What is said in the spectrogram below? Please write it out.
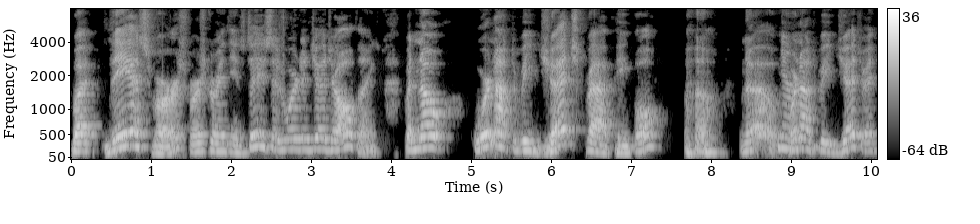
But this verse, 1 Corinthians 2, says we're to judge all things. But no, we're not to be judged by people. no, No. we're not to be judged.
